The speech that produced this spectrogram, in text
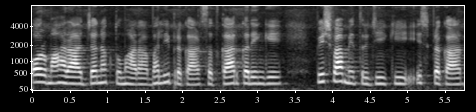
और महाराज जनक तुम्हारा भली प्रकार सत्कार करेंगे। विश्वामित्र जी की इस प्रकार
